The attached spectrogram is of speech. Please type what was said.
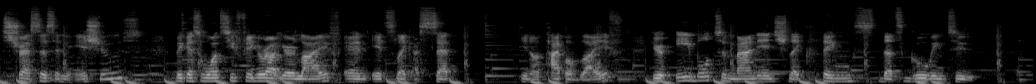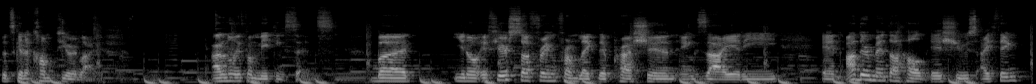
stresses and issues because once you figure out your life and it's like a set you know type of life you're able to manage like things that's going to that's gonna come to your life. I don't know if i'm making sense but you know if you're suffering from like depression anxiety and other mental health issues i think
